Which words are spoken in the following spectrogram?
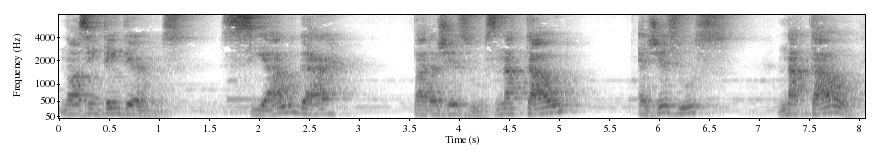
nós entendermos se há lugar para Jesus. Natal é Jesus. Natal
